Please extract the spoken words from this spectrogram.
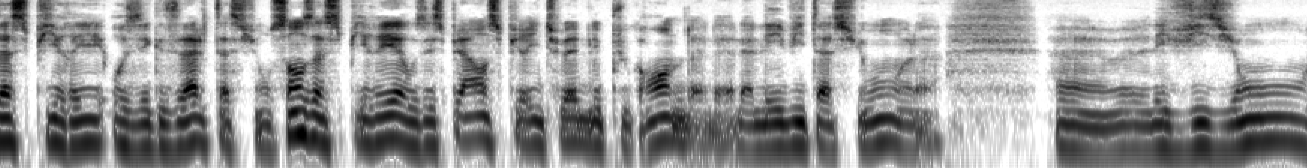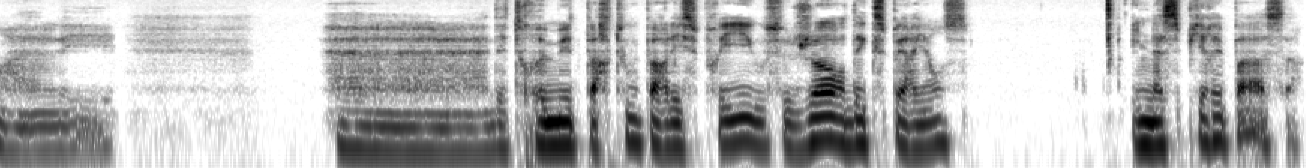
aspirer aux exaltations, sans aspirer aux expériences spirituelles les plus grandes, la, lévitation, euh, les visions, d'être remué de partout par l'esprit ou ce genre d'expérience. Ils n'aspiraient pas à ça.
